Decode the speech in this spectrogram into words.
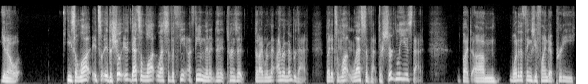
you know he's a lot it's the show that's a lot less of a theme, a theme than it than it turns out that i remember i remember that but it's a lot less of that. There certainly is that. But um one of the things you find out pretty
